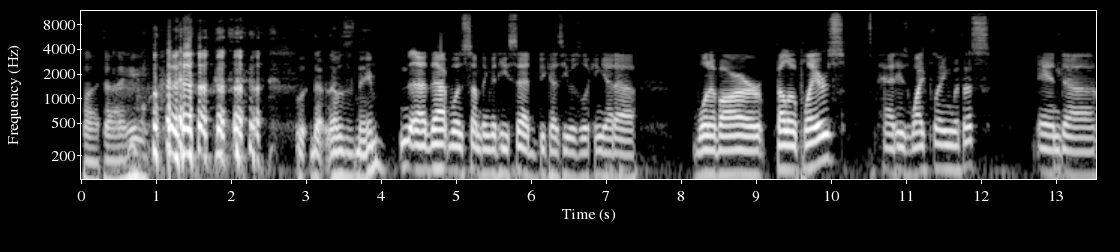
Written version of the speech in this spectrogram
but uh, he Wh- That, that was his name. Uh, that was something that he said because he was looking at uh, one of our fellow players had his wife playing with us, and uh,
